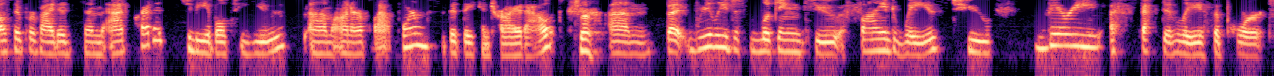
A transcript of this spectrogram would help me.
also provided some ad credits to be able to use um, on our platform so that they can try it out. Sure. Um, but really just looking to find ways to very effectively support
